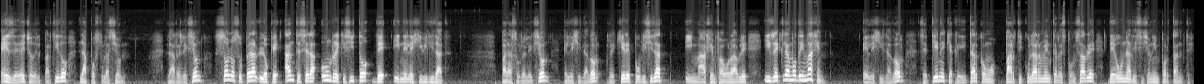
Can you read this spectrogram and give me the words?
Es derecho del partido la postulación. La reelección solo supera lo que antes era un requisito de inelegibilidad. Para su reelección, el legislador requiere publicidad, imagen favorable y reclamo de imagen. El legislador se tiene que acreditar como particularmente responsable de una decisión importante.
